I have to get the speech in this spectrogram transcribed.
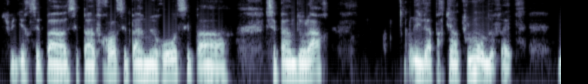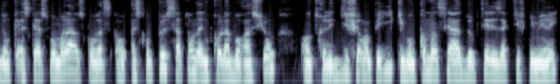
Je veux dire, c'est pas c'est pas un franc, c'est pas un euro, c'est pas c'est pas un dollar. Il appartient à tout le monde en fait. Donc, est-ce qu'à ce, moment-là, est-ce qu'on, est-ce qu'on peut s'attendre à une collaboration entre les différents pays qui vont commencer à adopter les actifs numériques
